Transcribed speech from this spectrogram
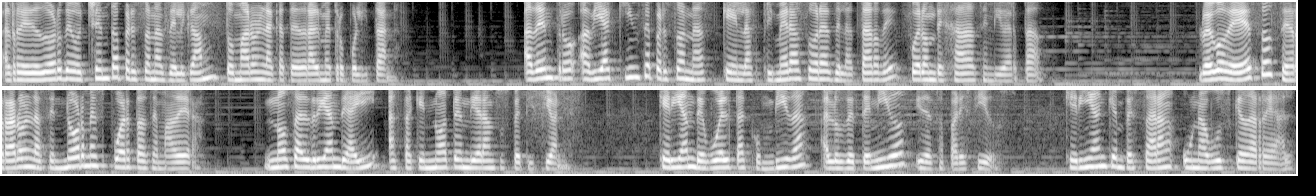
alrededor de 80 personas del GAM tomaron la Catedral Metropolitana. Adentro había 15 personas que en las primeras horas de la tarde fueron dejadas en libertad. Luego de eso cerraron las enormes puertas de madera. No saldrían de ahí hasta que no atendieran sus peticiones. Querían de vuelta con vida a los detenidos y desaparecidos querían que empezaran una búsqueda real.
